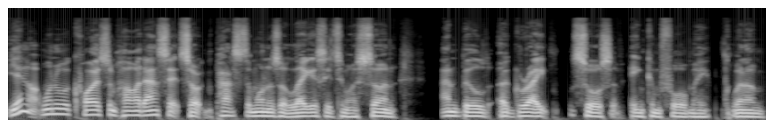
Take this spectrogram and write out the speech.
yeah, I want to acquire some hard assets so I can pass them on as a legacy to my son and build a great source of income for me when I'm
